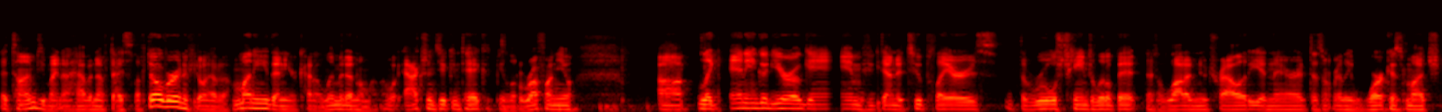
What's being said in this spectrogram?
at times. You might not have enough dice left over and if you don't have enough money then you're kind of limited on what actions you can take. It'd be a little rough on you. Uh, like any good euro game if you get down to two players the rules change a little bit. There's a lot of neutrality in there. It doesn't really work as much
